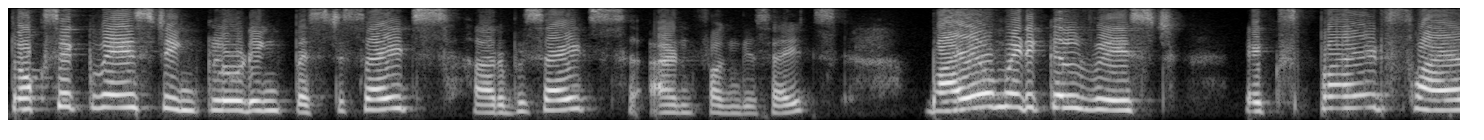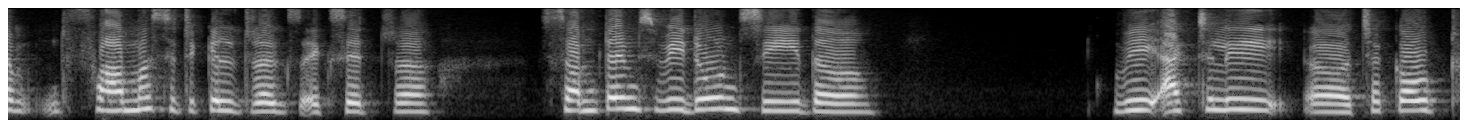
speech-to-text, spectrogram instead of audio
Toxic waste including pesticides, herbicides and fungicides, biomedical waste expired pharmaceutical drugs etc. Sometimes we do not see the, we actually uh, check out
